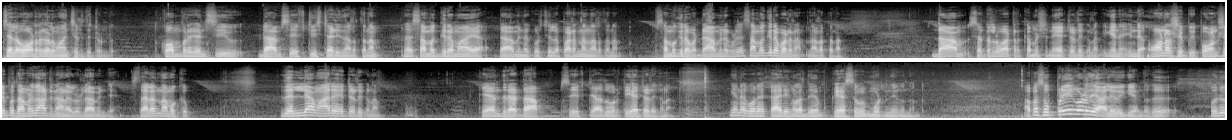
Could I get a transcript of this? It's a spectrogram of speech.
ചില ഓർഡറുകൾ വാങ്ങിച്ചെടുത്തിട്ടുണ്ട്. കോംപ്രഹെൻസീവ് ഡാം സേഫ്റ്റി സ്റ്റഡി നടത്തണം. സമഗ്രമായ ഡാമിനെക്കുറിച്ചുള്ള പഠനം നടത്തണം. സമഗ്ര ഡാമിനെക്കുറിച്ച് സമഗ്ര പഠനം നടത്തണം. ഡാം സെൻട്രൽ വാട്ടർ കമ്മീഷൻ ഏറ്റെടുക്കണം. ഇങ്ങനെ ഇതിന്റെ ഓണർഷിപ്പ്. ഇപ്പോൾ ഓണർഷിപ്പ് തമിഴ്നാട്ടിനാണല്ലോ ഡാമിന്റെ. സ്ഥലം നമുക്കും. ഇതെല്ലാം ആരെ ഏറ്റെടുക്കണം? കേന്ദ്ര ഡാം സേഫ്റ്റി അതോറിറ്റി ഏറ്റെടുക്കണം. ഇങ്ങനെ കുറേ കാര്യങ്ങൾ അദ്ദേഹം കേസ് മുമ്പോട്ട് നീങ്ങുന്നുണ്ട്. അപ്പോൾ സുപ്രീം കോടതി ആലോചിക്കേണ്ടത് ഒരു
